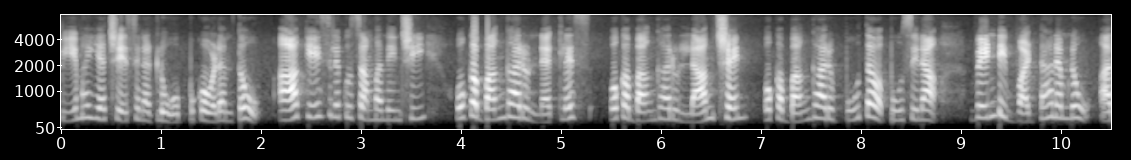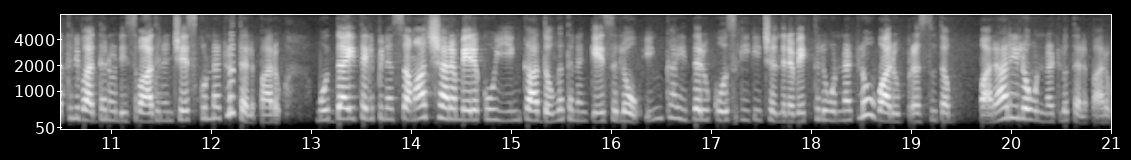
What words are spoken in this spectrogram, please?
భీమయ్య చేసినట్లు ఒప్పుకోవడంతో ఆ కేసులకు సంబంధించి ఒక బంగారు నెక్లెస్ ఒక బంగారు లాంగ్ చైన్ ఒక బంగారు పూత పూసిన వెండి వడ్డానంను అతని వద్ద నుండి స్వాధీనం చేసుకున్నట్లు తెలిపారు. ముద్దాయి తెలిపిన సమాచారం మేరకు ఇంకా దొంగతనం కేసులో ఇంకా ఇద్దరు కోసిగికి చెందిన వ్యక్తులు ఉన్నట్లు వారు ప్రస్తుతం పరారీలో ఉన్నట్లు తెలిపారు.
